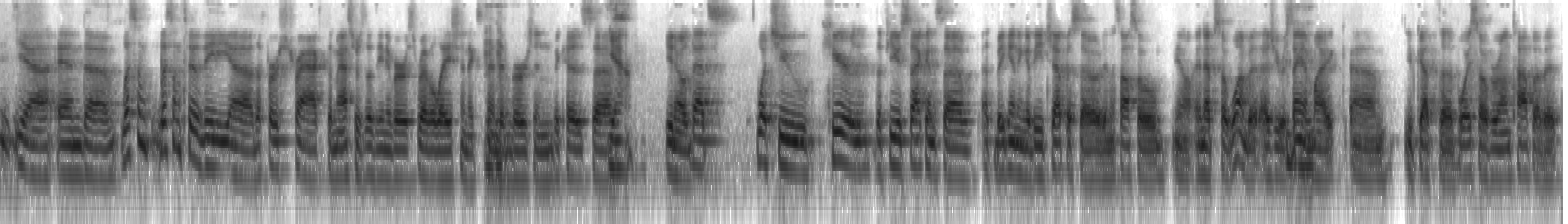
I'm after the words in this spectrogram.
Yeah, and uh, listen listen to the uh, the first track, the Masters of the Universe Revelation extended Mhm. version, because uh, Yeah. you know that's what you hear the few seconds of at the beginning of each episode, and it's also you know in episode one. But as you were saying, Mhm. Mike, um, you've got the voiceover on top of it.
